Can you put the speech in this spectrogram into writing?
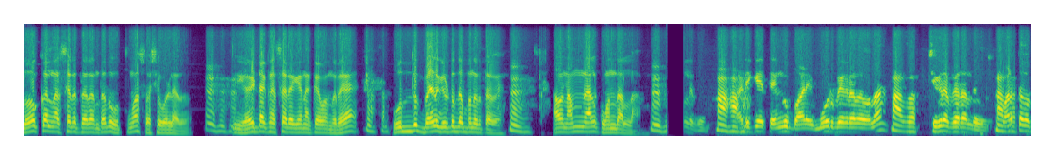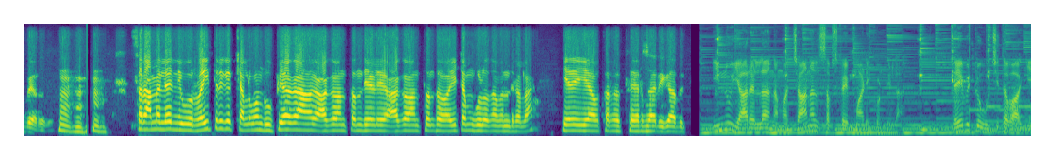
ಲೋಕಲ್ ನರ್ಸರಿ ತರಂತದ್ದು ಉತ್ತಮ ಸಸಿ ಒಳ್ಳೇದು. ಈ ಹೈಟೆಕ್ ನರ್ಸರಿ ಏನಕ್ಕೆ ಬಂದ್ರೆ. ಉದ್ದಕ್ ಬೆಳಗ್ಗೆ ಇಟ್ಟದ ಬಂದಿರ್ತವೆ. ಅವ್ ನಮ್ ನಾಲ್ಕು ಒಂದಲ್ಲ. ಅಡಿಕೆ ತೆಂಗು ಬಾಳಿ ಮೂರ್ ಬೇಗರ ಅದಾವಲ್ಲ? ಹಾ ಸರ್ ಚಿಗರ ಬೇರಲ್ಲ ಸರ್ ಆಮೇಲೆ ನೀವು ರೈತರಿಗೆ ಕೆಲವೊಂದು ಉಪಯೋಗ ಆಗಂತಂದ ಅಂತಂದ್ ಹೇಳಿ ಆಗೋ ಅಂತಂದು ಐಟಮ್ಗಳು ಏ- ಯಾವ ತರ ಸರ್ ಈಗ ಅದು ಇನ್ನು ಯಾರೆಲ್ಲ ನಮ್ಮ ಚಾನಲ್ ಸಬ್ಸ್ಕ್ರೈಬ್ ಮಾಡಿಕೊಂಡಿಲ್ಲ ದಯವಿಟ್ಟು ಉಚಿತವಾಗಿ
